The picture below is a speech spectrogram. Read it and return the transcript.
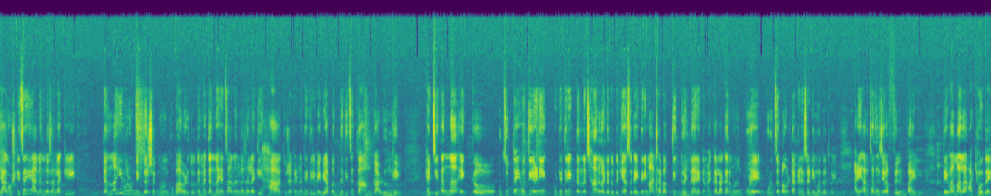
या गोष्टीचाही आनंद झाला की त्यांनाही वरून दिग्दर्शक म्हणून खूप आवडतो. त्यामुळे त्यांना ह्याचा आनंद झाला की हा तुझ्याकडनं काहीतरी वेगळ्या पद्धतीचं काम काढून घेईल. ह्याची त्यांना एक उत्सुकताही होती आणि कुठेतरी एक त्यांना छान वाटत होतं की असं काहीतरी माझ्या बाबतीत घडणार आहे. त्यामुळे कलाकार म्हणून पुढे पुढचं पाऊल टाकण्यासाठी मदत होईल. आणि अर्थातच जेव्हा फिल्म पाहिली तेव्हा मला आठवतंय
